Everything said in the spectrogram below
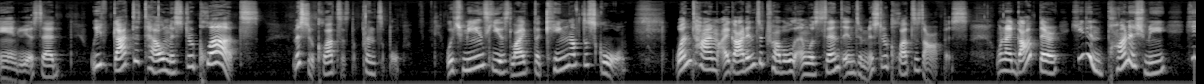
Andrea said. We've got to tell Mr. Klutz. Mr. Klutz is the principal, which means he is like the king of the school. One time I got into trouble and was sent into Mr. Klutz's office. When I got there, he didn't punish me, he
